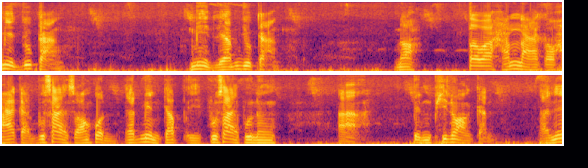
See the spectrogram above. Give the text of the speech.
มีดอยู่กลาง มีดแหลมอยู่กลางเนาะแต่ว่าหันหน้าเขาหากันผู้ชายสองคนแอดมินกับอีกผู้ชายผู้หนึ่งอ่า เป็นพี่น้องกันอันนี้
